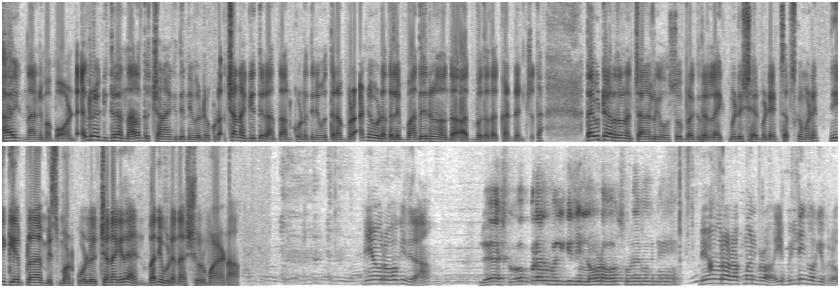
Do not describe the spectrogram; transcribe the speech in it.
ಹಾಯ್ ನಾನು ನಿಮ್ಮ ಬಾಂಡ್. ಎಲ್ಲರೂ ಹೇಗಿದ್ದೀರಾ? ನಾನಂತೂ ಚೆನ್ನಾಗಿದ್ದೀನಿ ನೀವೆಲ್ಲರೂ ಕೂಡ ಚೆನ್ನಾಗಿದ್ದೀರಾ ಅಂತ ಅಂದ್ಕೊಂಡಿದ್ದೀನಿ ಇವತ್ತಿನ ಬ್ರಾಂಡ್ ನ್ಯೂ ವಿಡಿಯೋದಲ್ಲಿ ಬಂದಿರೋ ಒಂದು ಅದ್ಭುತದ ಕಂಟೆಂಟ್ ಜೊತೆ. ದಯವಿಟ್ಟು ಯಾರಾದರೂ ನನ್ನ ಚಾನಲ್ಗೆ ಹೊಸಬ್ರಾಗಿದ್ದರೆ ಲೈಕ್ ಮಾಡಿ ಶೇರ್ ಮಾಡಿ ಆ್ಯಂಡ್ ಸಬ್ಸ್ಕ್ರೈಬ್ ಮಾಡಿ. ಈ ಗೇಮ್ ಪ್ಲಾನ್ ಮಿಸ್ ಮಾಡ್ಕೊಳ್ಳಿ. ಚೆನ್ನಾಗಿದೆ ಆ್ಯಂಡ್ ಬನ್ನಿ ವಿಡಿಯೋನ ಶುರು ಮಾಡೋಣ. ಭೀಮವ್ರು ಹೋಗಿದ್ದೀರಾ? ಲೇ ನೋಡು ಸುಳೆ ಮಗನೇ ಬ್ರೋ ರಕ್ಮನ್ ಬ್ರೋ ಈ ಬಿಲ್ಡಿಂಗ್ ಹೋಗಿ ಬ್ರೋ!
